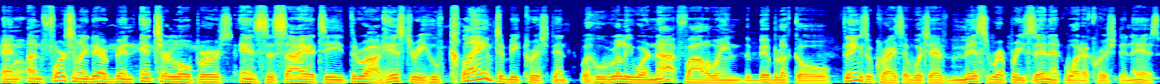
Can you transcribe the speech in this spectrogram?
And unfortunately, there have been interlopers in society throughout history who've claimed to be Christian, but who really were not following the biblical things of Christ, which have misrepresented what a Christian is.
